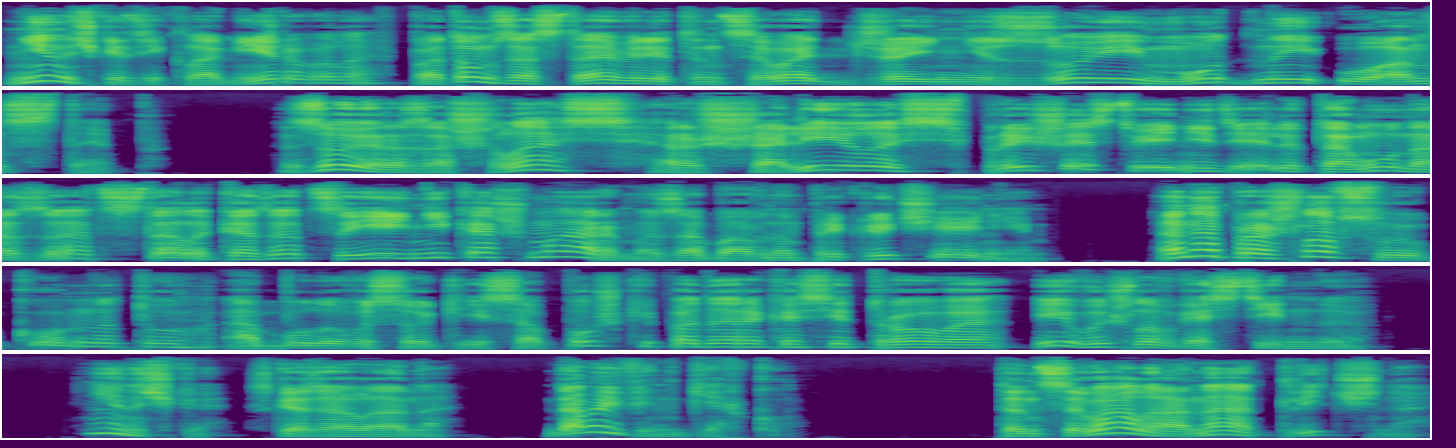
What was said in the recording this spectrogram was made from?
Ниночка декламировала, потом заставили танцевать Дженни с Зоей модный уан-степ. Зоя разошлась, расшалилась, происшествие неделю тому назад стало казаться ей не кошмаром, а забавным приключением. Она прошла в свою комнату, обула высокие сапожки подарок Осетрова и вышла в гостиную. «Ниночка», — сказала она, — «давай венгерку». Танцевала она отлично.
